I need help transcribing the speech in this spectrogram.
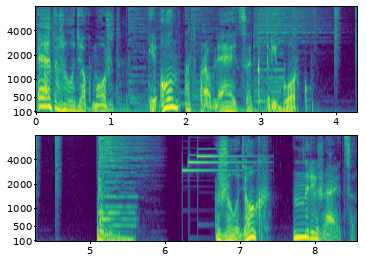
Это желудек может. И он отправляется к пригорку. Желудек наряжается.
